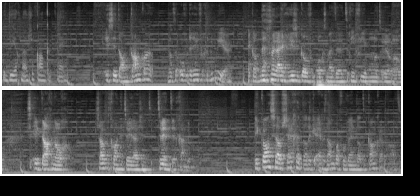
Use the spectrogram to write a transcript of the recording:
de diagnose kanker kreeg. Is dit dan kanker? Wat een overdreven gedoe hier. Ik had net mijn eigen risico verhoogd met de 300, 400 euro. Dus ik dacht nog, zou ik het gewoon in 2020 gaan doen? Ik kan zelfs zeggen dat ik er ergens dankbaar voor ben dat ik kanker heb gehad.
